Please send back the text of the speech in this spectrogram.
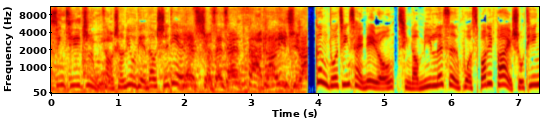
星期一至五早上六点到十点，yes 九三三，大咖一起来。更多精彩内容，请到 Me Listen 或 Spotify 收听。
